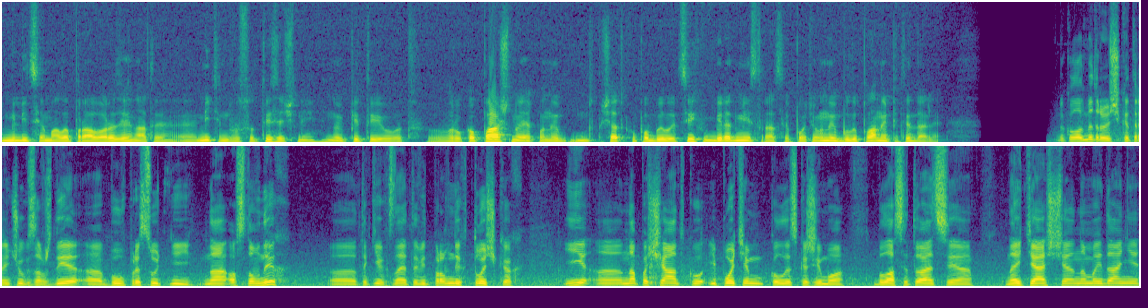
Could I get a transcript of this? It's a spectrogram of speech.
міліція мала право розігнати е, мітинг 200-тисячний, ну і піти от в рукопашну, як вони спочатку побили цих біля адміністрації, потім у них були плани піти далі. Микола Дмитрович Катеринчук завжди е, був присутній на основних е, таких, знаєте, відправних точках і е, на початку, і потім, коли, скажімо, була ситуація найтяжча на Майдані,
